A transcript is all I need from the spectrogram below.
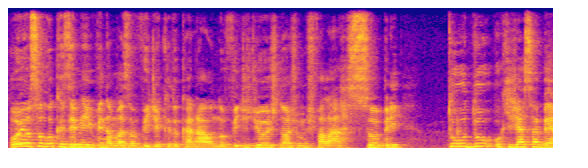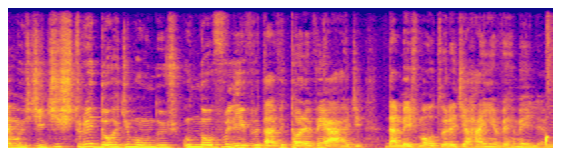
Oi, eu sou o Lucas e bem-vindo a mais um vídeo aqui do canal. No vídeo de hoje nós vamos falar sobre tudo o que já sabemos de Destruidor de Mundos, o novo livro da Vitória Vearde, da mesma autora de A Rainha Vermelha.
